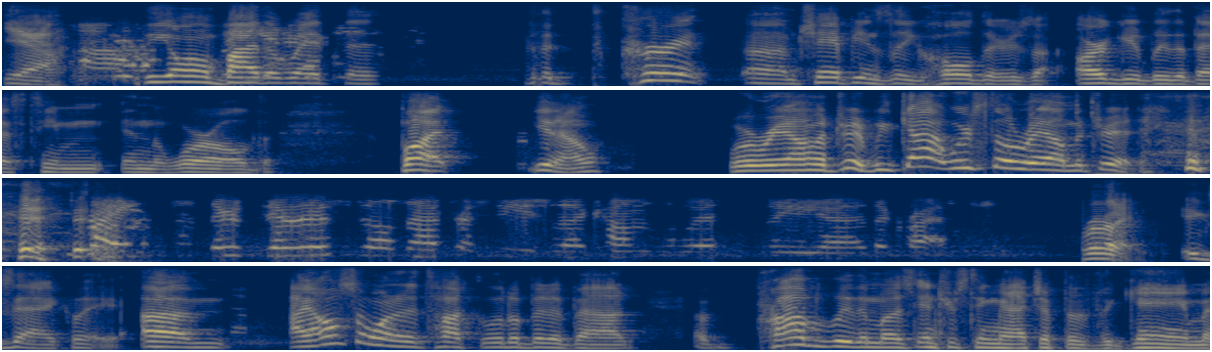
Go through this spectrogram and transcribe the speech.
Yeah, um, Lyon. By the way, the the current um, Champions League holders, arguably the best team in the world, but you know, we're Real Madrid. We got we're still Real Madrid. right there there is still that prestige that comes with the uh, the crest. Right, exactly. Um, I also wanted to talk a little bit about uh, probably the most interesting matchup of the game,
